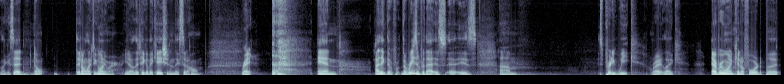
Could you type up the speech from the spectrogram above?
like I said, don't they don't like to go anywhere. You know, they take a vacation and they sit at home Right. and I think the the reason for that is is um is pretty weak, right? Like everyone can afford to put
